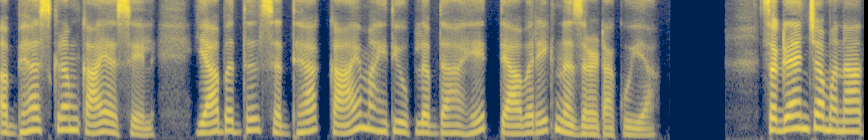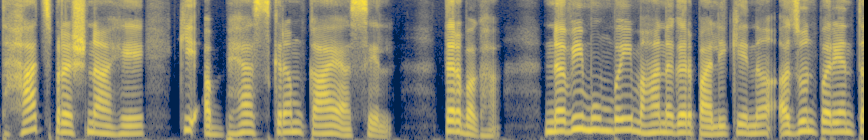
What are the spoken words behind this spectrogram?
अभ्यासक्रम काय असेल? याबद्दल सध्या काय माहिती उपलब्ध आहे त्यावर एक नजर टाकूया. सगळ्यांच्या मनात हाच प्रश्न आहे की अभ्यासक्रम काय असेल? तर बघा नवी मुंबई महानगरपालिकेनं अजूनपर्यंत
